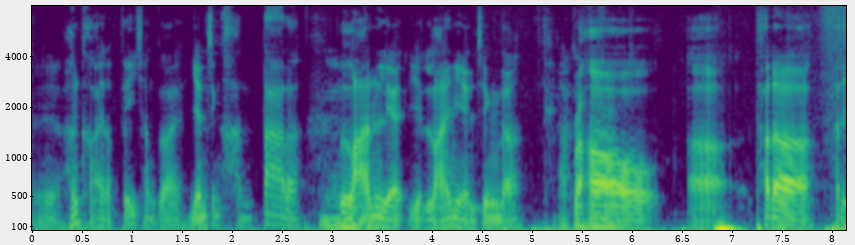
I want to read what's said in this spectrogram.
呃，很可爱的，非常可爱，眼睛很大的，嗯蓝脸蓝眼睛的，啊然后呃，他的他的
